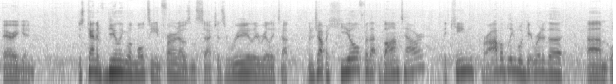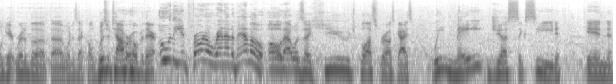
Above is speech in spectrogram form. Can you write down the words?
Very good. Just kind of dealing with multi-infernos and such. It's really, really tough. I'm going to drop a heal for that bomb tower. The king probably will get rid of the um, we'll get rid of the, uh, what is that called? Wizard Tower over there. Oh, the Inferno ran out of ammo. Oh, that was a huge plus for us, guys. We may just succeed in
